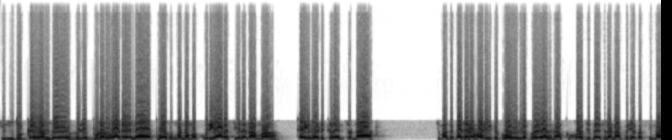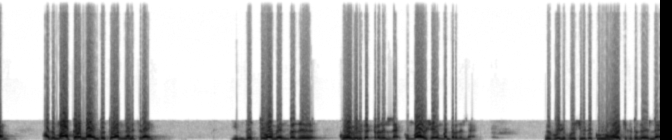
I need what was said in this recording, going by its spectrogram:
இந்துக்கள் வந்து விழிப்புணர்வு அடையல போதுமா? நமக்குரிய அரசியலை நாம கையில் எடுக்கலைன்னு சொன்னா சும்மா இந்த பஜனை பாடிக்கிட்டு கோயிலில் போய் அதை நான் குறைச்சி பேசல. நான் பெரிய பக்திமான். அது மாத்திரம்தான் இந்துத்துவம் நினைச்சுறாங்க. இந்துத்துவம் என்பது கோவில் கட்டுறதில்லை கும்பாபிஷேகம் பண்றதில்லை. விபூதி பூசிக்கிட்டு குங்குமம் வச்சுக்கிட்டு இல்லை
